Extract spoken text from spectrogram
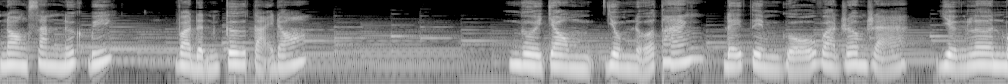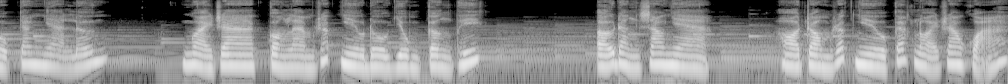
non xanh nước biếc và định cư tại đó. Người chồng dùng nửa tháng để tìm gỗ và rơm rạ dựng lên một căn nhà lớn. Ngoài ra còn làm rất nhiều đồ dùng cần thiết. Ở đằng sau nhà, họ trồng rất nhiều các loại rau quả.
